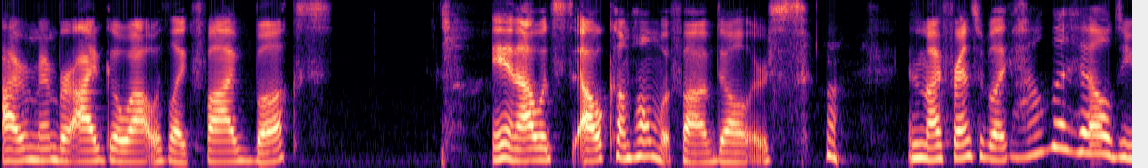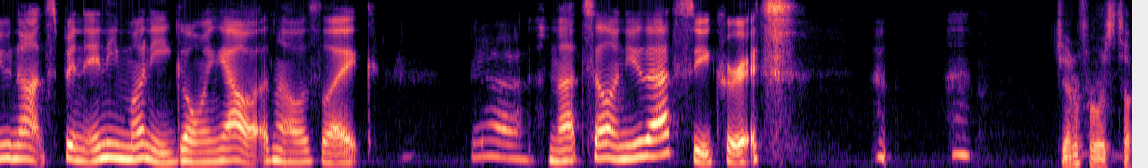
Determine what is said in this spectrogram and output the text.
I remember I'd go out with like five bucks, and I would I would come home with five dollars, and my friends would be like, "How the hell do you not spend any money going out?" And I was like, Yeah. "I'm not telling you that secret." Jennifer was t-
